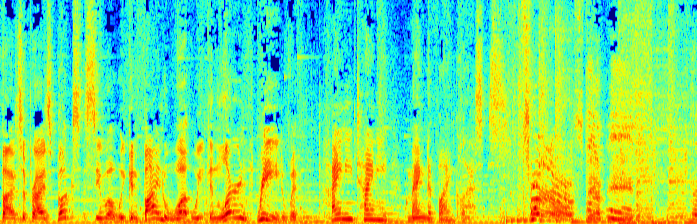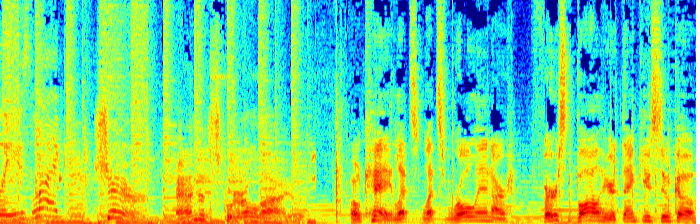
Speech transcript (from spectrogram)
five surprise books, see what we can find, what we can learn, read with tiny, tiny magnifying glasses. Squirrel Stampede. Please like, share, and Squirrel Live. Okay, let's let's roll in our first ball here. Thank you, Suko.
